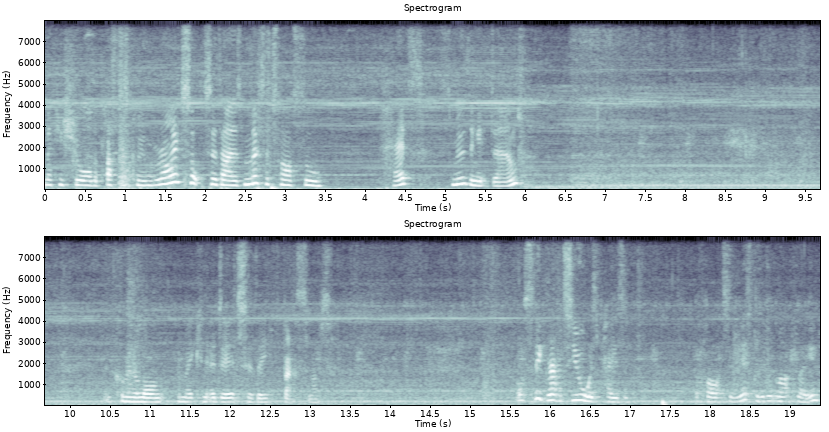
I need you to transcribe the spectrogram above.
making sure the plaster's coming right up to those metatarsal heads, smoothing it down. And coming along and making it adhere to the back slabs. Obviously gravity always plays a, a part in this because it doesn't like playing.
